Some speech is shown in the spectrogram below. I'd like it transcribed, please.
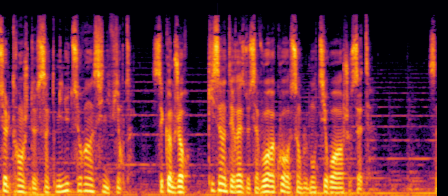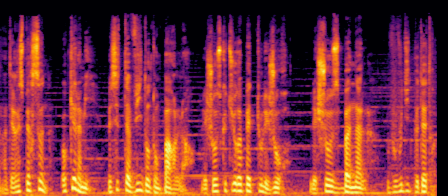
seule tranche de 5 minutes sera insignifiante. C'est comme genre, qui s'intéresse de savoir à quoi ressemble mon tiroir à chaussettes? Ça intéresse personne. Ok l'ami, mais c'est ta vie dont on parle là. Les choses que tu répètes tous les jours. Les choses banales. Vous vous dites peut-être,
